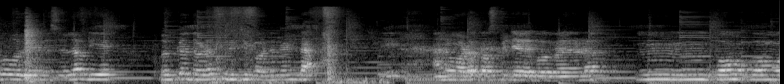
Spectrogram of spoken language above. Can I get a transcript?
போகுதுன்னு சொல்ல அப்படியே வெக்கத்தோட சிரிச்சு கொண்டு நின்றா. அனுவோட ஹாஸ்பிட்டலுக்கு போவேன் போங்க போங்க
